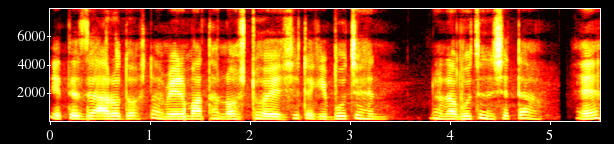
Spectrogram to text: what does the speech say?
এতে যে আরও দশটা মেয়ের মাথা নষ্ট হয়, সেটা কি বোঝেন? না বুঝেন সেটা? হ্যাঁ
